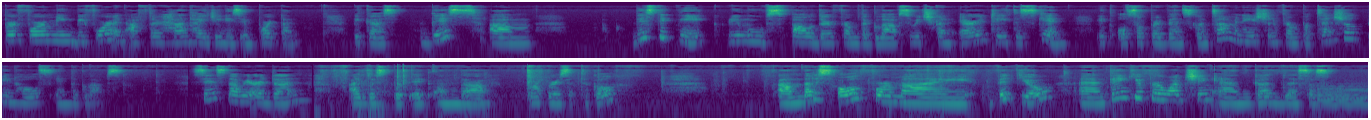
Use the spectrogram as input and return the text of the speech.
performing before and after hand hygiene is important because this um, this technique removes powder from the gloves which can irritate the skin. It also prevents contamination from potential pinholes in the gloves. Since now we are done, I just put it on the proper receptacle. Um, that is all for my video and thank you for watching and God bless us all.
